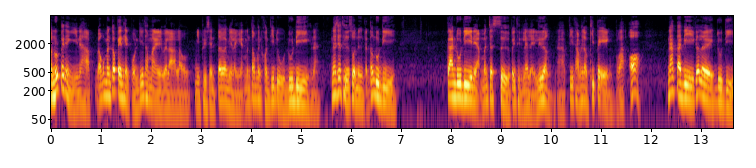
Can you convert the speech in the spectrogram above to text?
มนุษย์เป็นอย่างนี้นะครับ แล้วมันก็เป็นเหตุผลที่ทำไมเวลาเรามีพรีเซนเตอร์มีอะไรเงี้ยมันต้องเป็นคนที่ดูดูดีนะน่าจะถือส่วนหนึ่งแต่ต้องดูดี การดูดีเนี่ยมันจะสื่อไปถึงหลาย ๆ เรื่องนะครับที่ทำให้เราคิดไปเองว่าอ๋อ หน้าตาดีก็เลยดูดี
